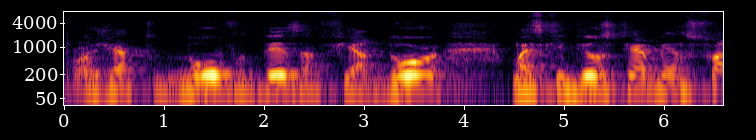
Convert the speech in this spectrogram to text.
projeto novo, desafiador, mas que Deus tem abençoado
